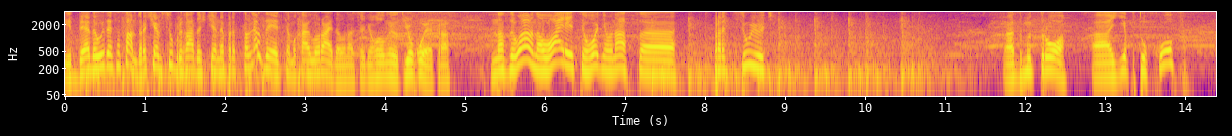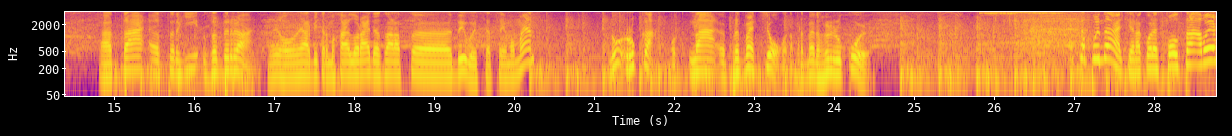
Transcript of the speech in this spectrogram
Іде дивитися сам. До речі, я всю бригаду ще не представляв. Здається, Михайло Райда у нас сьогодні головний. От його якраз називав. На Варі сьогодні у нас е, працюють е, Дмитро е, Євтухов е, та е, Сергій Задиран. Ну і головний арбітр Михайло Райда зараз дивиться цей момент. Ну, рука. От на предмет цього, на предмет гри рукою. Це пенальті на користь Полтави.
